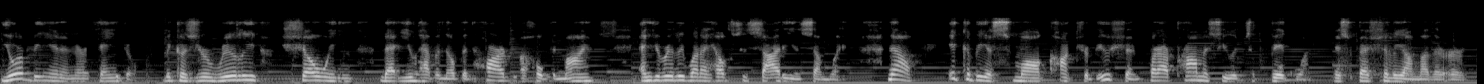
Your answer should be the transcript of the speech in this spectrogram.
you're being an earth angel because you're really showing that you have an open heart, a open mind, and you really want to help society in some way. Now, it could be a small contribution, but I promise you it's a big one, especially on Mother Earth.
